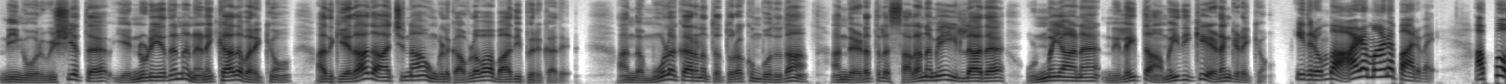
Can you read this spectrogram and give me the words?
நீங்க ஒரு விஷயத்த என்னுடையதுன்னு நினைக்காத வரைக்கும் அதுக்கு ஏதாவது ஆச்சுன்னா உங்களுக்கு அவ்வளவா பாதிப்பு இருக்காது. அந்த மூல காரணத்தை துறக்கும்போது தான் அந்த இடத்துல சலனமே இல்லாத உண்மையான நிலைத்த அமைதிக்கு இடம் கிடைக்கும். இது ரொம்ப ஆழமான பார்வை. அப்போ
